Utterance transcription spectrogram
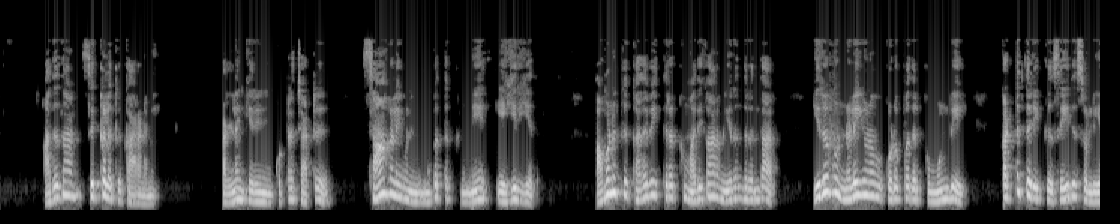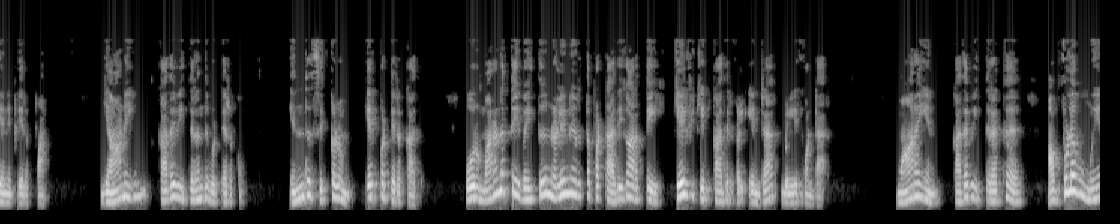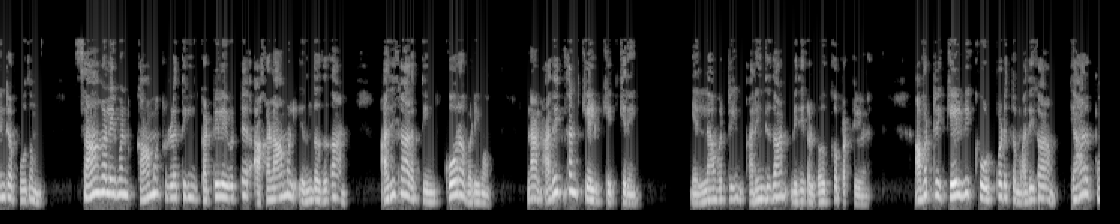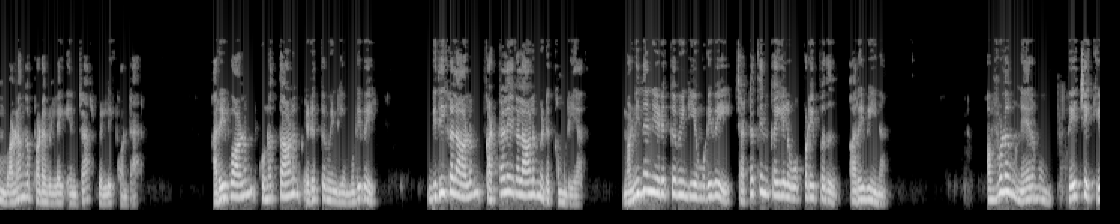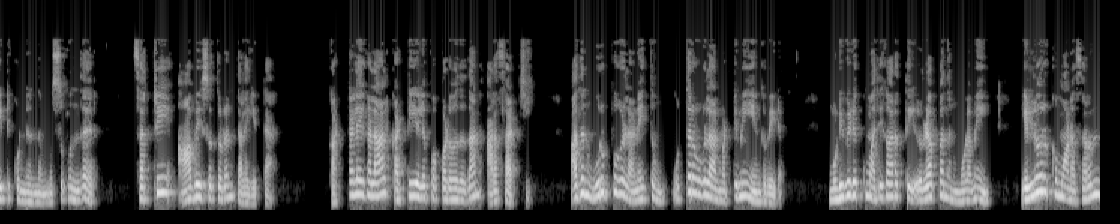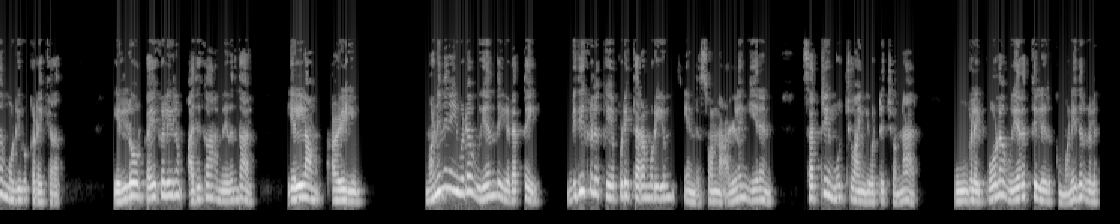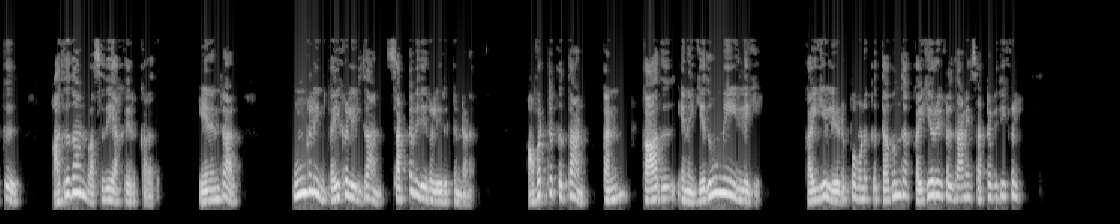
அதுதான் சிக்கலுக்கு காரணமே. பள்ளங்கிரனின் குற்றச்சாட்டு சாகலைவனின் முகத்துக்கு நேர் எகிரியது. அவனுக்கு கதவை திறக்கும் அதிகாரம் இருந்திருந்தால் இரவு நிலையுணவு கொடுப்பதற்கு முன்பே கட்டுத்தறிக்கு செய்து சொல்லி அனுப்பியிருப்பான். யானையும் கதவை திறந்து விட்டிருக்கும். எந்த சிக்கலும் ஏற்பட்டிருக்காது. ஒரு மரணத்தை வைத்து நிலைநிறுத்தப்பட்ட அதிகாரத்தை கேள்வி கேட்காதீர்கள் என்றார் வெள்ளிக்கொண்டார். மாரையன் கதவை திறக்க அவ்வளவு முயன்ற போதும் சாகலைவன் காமக்கிழத்தையின் கட்டிலை விட்டு அகலாமல் இருந்ததுதான் அதிகாரத்தின் கோர வடிவம். நான் அதைத்தான் கேள்வி கேட்கிறேன். எல்லாவற்றையும் அறிந்துதான் விதிகள் வகுக்கப்பட்டுள்ளன. அவற்றை கேள்விக்கு உட்படுத்தும் அதிகாரம் யாருக்கும் வழங்கப்படவில்லை என்றார் வெள்ளிக்கொண்டார். அறிவாலும் குணத்தாலும் எடுக்க வேண்டிய முடிவை விதிகளாலும் கட்டளைகளாலும் எடுக்க முடியாது. மனிதன் எடுக்க வேண்டிய முடிவை சட்டத்தின் கையில் ஒப்படைப்பது அறிவீனம் அவ்வளவு நேரமும் பேச்சை கேட்டுக்கொண்டிருந்த முசுகுந்தர் சற்றே ஆவேசத்துடன் தலையிட்டார். கட்டளைகளால் கட்டி எழுப்பப்படுவதுதான் அரசாட்சி. அதன் உறுப்புகள் அனைத்தும் உத்தரவுகளால் மட்டுமே இயங்க வேண்டும். முடிவெடுக்கும் அதிகாரத்தை இழப்பதன் மூலமே எல்லோருக்குமான சிறந்த முடிவு கிடைக்கிறது. எல்லோர் கைகளிலும் அதிகாரம் இருந்தால் எல்லாம் அழியும். மனிதனை விட உயர்ந்த இடத்தை விதிகளுக்கு எப்படி தர முடியும்? என்று சொன்ன அள்ளங்கீரன் சற்றே மூச்சு வாங்கிவிட்டு சொன்னார். உங்களைப் போல உயரத்தில் இருக்கும் மனிதர்களுக்கு அதுதான் வசதியாக இருக்கிறது. ஏனென்றால் உங்களின் கைகளில்தான் சட்ட விதிகள் இருக்கின்றன. அவற்றுக்குத்தான் கண் காது என எதுவுமே இல்லையே. கையில் எடுப்பவனுக்கு தகுந்த கையுறைகள் தானே சட்ட விதிகள்?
